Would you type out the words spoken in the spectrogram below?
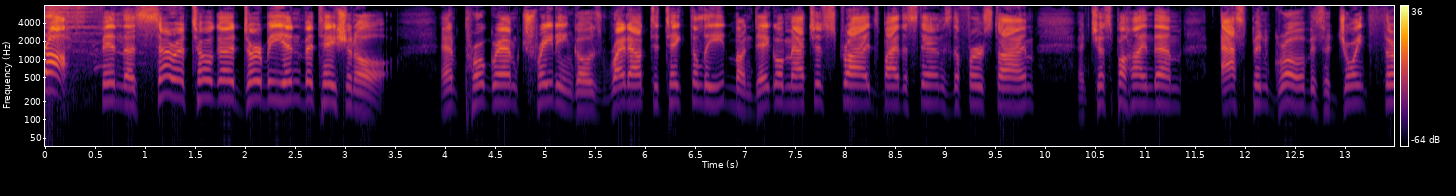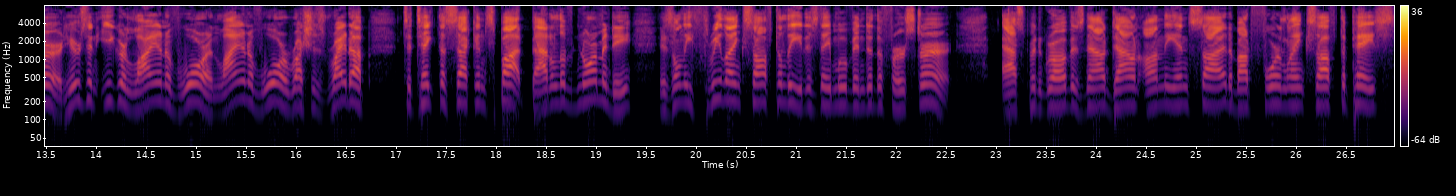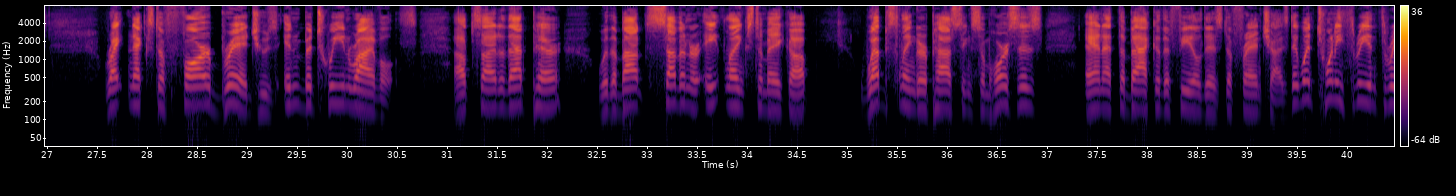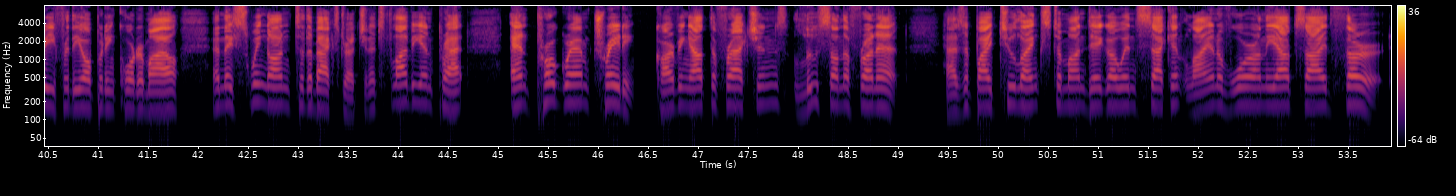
We're off in the Saratoga Derby Invitational. And program trading goes right out to take the lead. Mondego matches strides by the stands the first time. And just behind them, Aspen Grove is a joint third. Here's an eager Lion of War, and Lion of War rushes right up to take the second spot. Battle of Normandy is only three lengths off the lead as they move into the first turn. Aspen Grove is now down on the inside, about four lengths off the pace, right next to Far Bridge, who's in between rivals. Outside of that pair, with about seven or eight lengths to make up, Webslinger passing some horses, and at the back of the field is the franchise. They went 23 and 3 for the opening quarter mile, and they swing on to the backstretch. And it's Flavien Prat and program trading, carving out the fractions, loose on the front end. Has it by two lengths to Mondego in second, Lion of War on the outside, third.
